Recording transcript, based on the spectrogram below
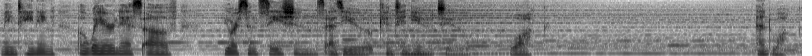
maintaining awareness of your sensations as you continue to walk and walk.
